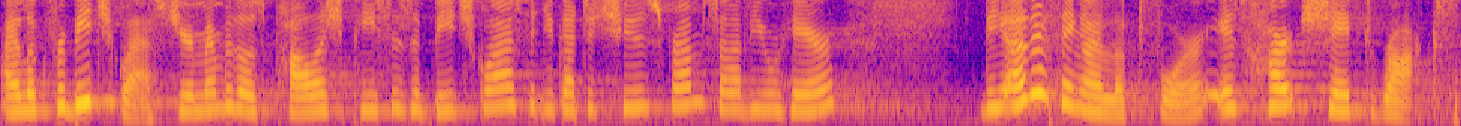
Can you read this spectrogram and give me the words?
I look for beach glass. Do you remember those polished pieces of beach glass that you got to choose from? Some of you were here. The other thing I looked for is heart shaped rocks.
